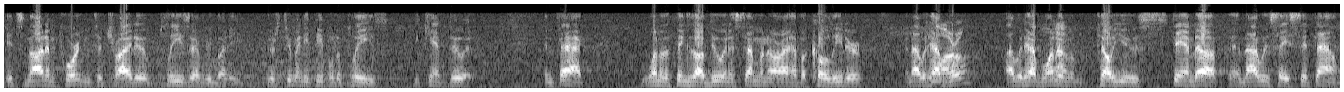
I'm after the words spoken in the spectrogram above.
It's not important to try to please everybody. There's too many people to please. You can't do it. In fact, one of the things I'll do in a seminar, I have a co-leader, and I would Tomorrow? have I would have one of uh, them tell you stand up, and I would say sit down,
